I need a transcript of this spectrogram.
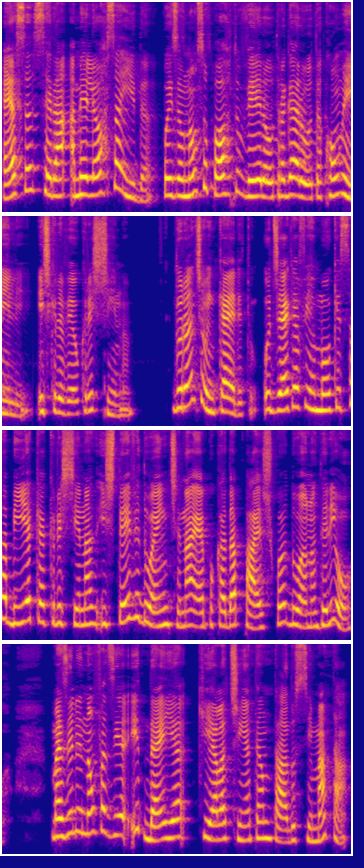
Essa será a melhor saída, pois eu não suporto ver outra garota com ele, escreveu Cristina. Durante o inquérito, o Jack afirmou que sabia que a Cristina esteve doente na época da Páscoa do ano anterior, mas ele não fazia ideia que ela tinha tentado se matar.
